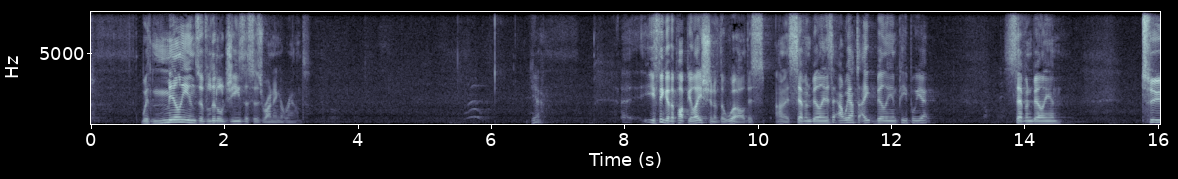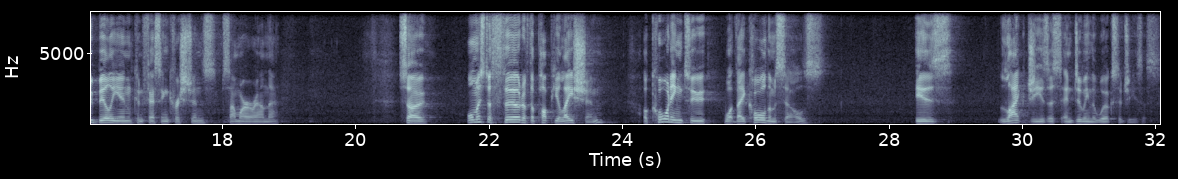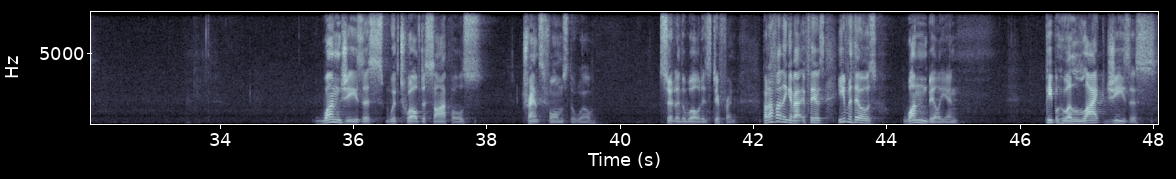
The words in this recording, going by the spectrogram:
with millions of little Jesuses running around. Yeah you think of the population of the world, there's, know, 7 billion. Is are we up to 8 billion people yet? 7 billion. 2 billion confessing Christians, somewhere around that. So, almost a third of the population, according to what they call themselves, is like Jesus and doing the works of Jesus. One Jesus with 12 disciples transforms the world. Certainly, the world is different. But if I think about if there was, even if there was one billion people who are like Jesus,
